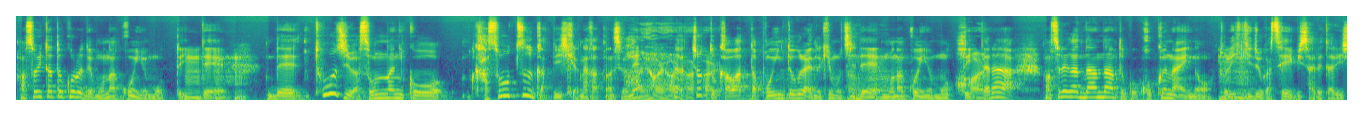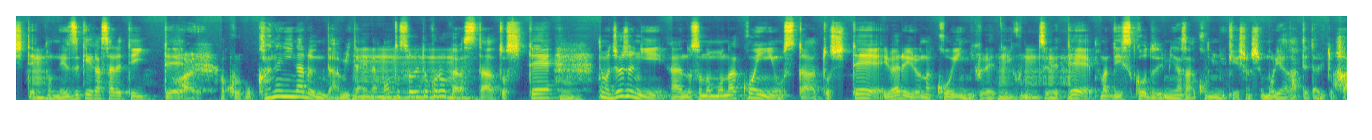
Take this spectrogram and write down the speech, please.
まあ、そういったところでモナコインを持っていて、で、当時はそんなにこう、仮想通貨って意識がなかったんですよね。だからちょっと変わったポイントぐらいの気持ちでモナコインを持っていたら、まあ、それがだんだんとこう国内の取引所が整備されたりして、値付けがされていって、これお金になるんだみたいな、本当そういうところからスタートして、でも徐々にあのそのモナコインをスタートして、いわゆるいろんなコインに触れていくにつれて、まあ、ディスコードで皆さんがコミュニケーションして盛り上がってたりとか、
